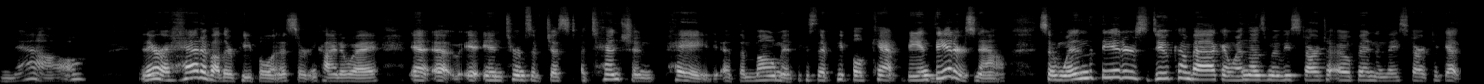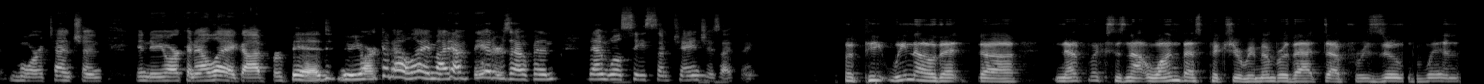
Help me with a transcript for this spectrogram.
now. They're ahead of other people in a certain kind of way in, uh, in terms of just attention paid at the moment because that people can't be in theaters now. So when the theaters do come back and when those movies start to open and they start to get more attention in New York and LA, God forbid, New York and LA might have theaters open, then we'll see some changes, I think. But Pete, we know that uh, Netflix has not won Best Picture. Remember that uh, presumed win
